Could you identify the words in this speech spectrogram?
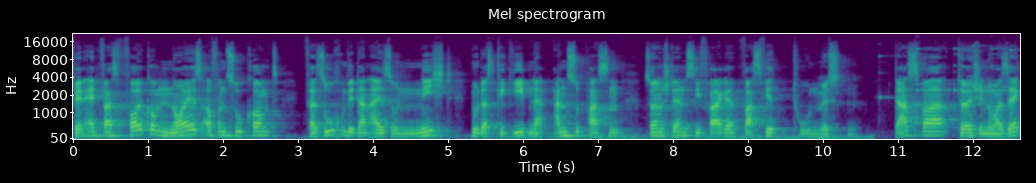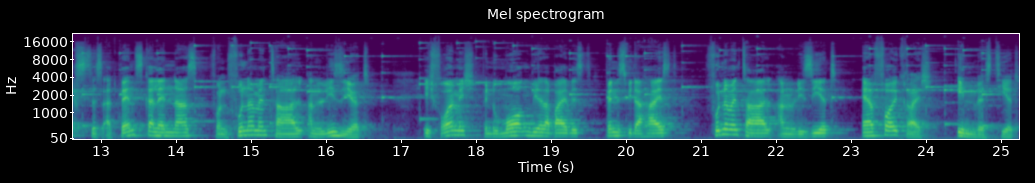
Wenn etwas vollkommen Neues auf uns zukommt, versuchen wir dann also nicht nur das Gegebene anzupassen, sondern stellen uns die Frage, was wir tun müssten. Das war Türchen Nummer 6 des Adventskalenders von Fundamental analysiert. Ich freue mich, wenn du morgen wieder dabei bist, wenn es wieder heißt, Fundamental analysiert, erfolgreich investiert.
